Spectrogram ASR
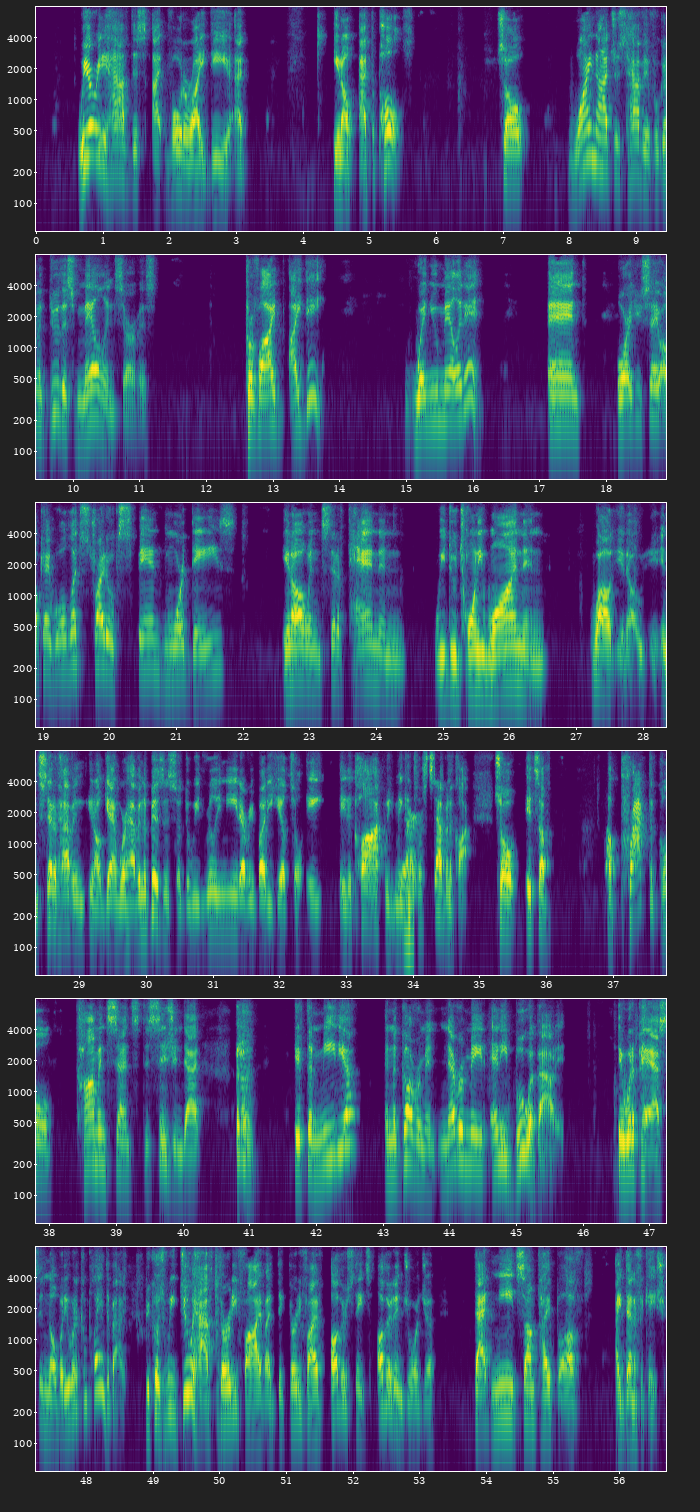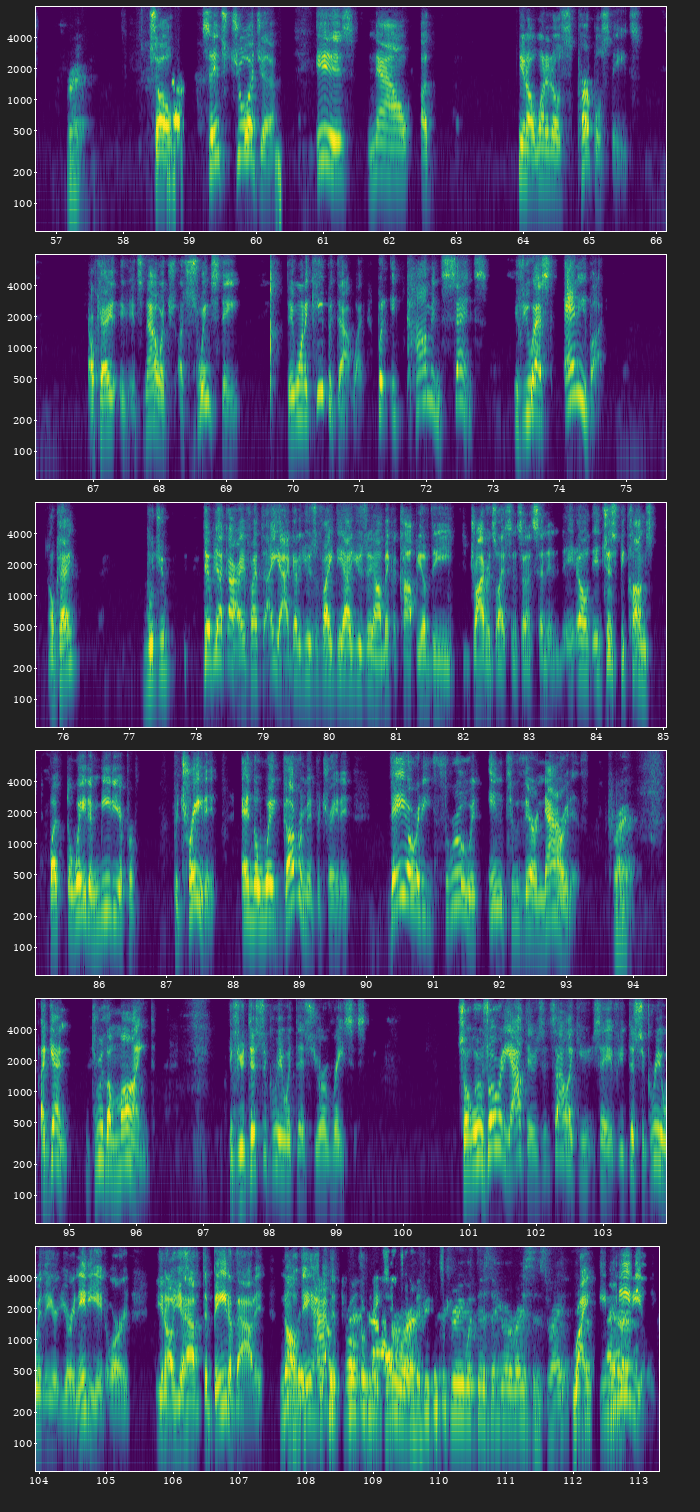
We already have this uh, voter ID at, you know, at the polls. So why not just have, if we're going to do this mail-in service, provide ID when you mail it in, and or you say, okay, well, let's try to expand more days, you know, instead of ten, and we do twenty-one, and well, you know, instead of having, you know, again, we're having a business. So do we really need everybody here till eight, eight o'clock? We make it till seven o'clock. So it's a a practical, common sense decision that if the media and the government never made any boo about it, it would have passed and nobody would have complained about it. Because we do have 35, I think 35 other states other than Georgia that need some type of identification. Right. So since Georgia is now a you know one of those purple states, okay, it's now a, a swing state. They want to keep it that way. But in common sense, if you asked anybody, okay, would you? They'll be like, all right, if I, yeah, I got to use an ID. I'll use it. I'll make a copy of the driver's license and I send it. You know, it just becomes. But the way the media portrayed it and the way government portrayed it, they already threw it into their narrative. Right. Again, through the mind. If you disagree with this, you're a racist. So it was already out there. It's not like you say if you disagree with it, you're, you're an idiot or you know you have debate about it. No, no they, they, had to throw the word. If you disagree with this, then you're a racist, right? Right, immediately.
